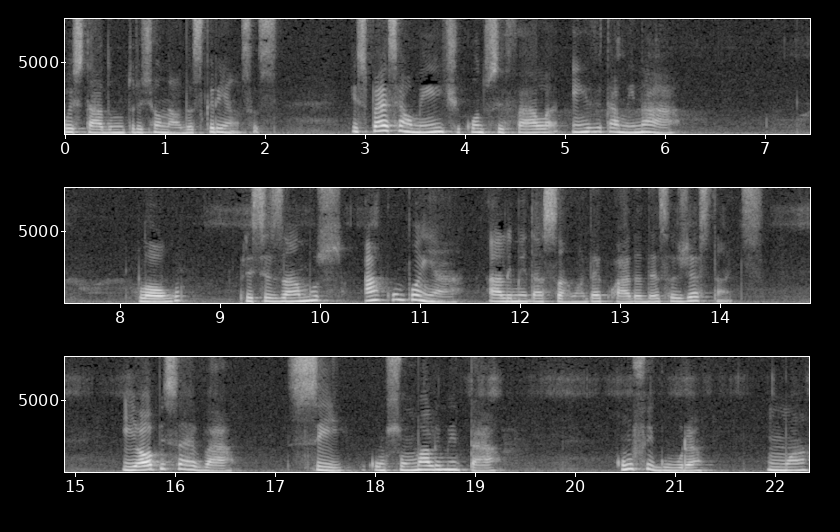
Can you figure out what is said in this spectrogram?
o estado nutricional das crianças, especialmente quando se fala em vitamina A. Logo, precisamos acompanhar a alimentação adequada dessas gestantes e observar se o consumo alimentar configura uma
